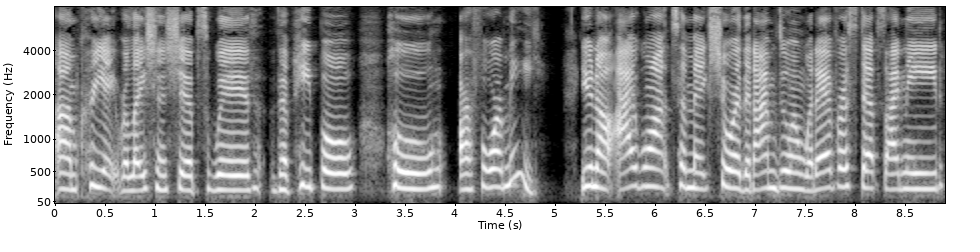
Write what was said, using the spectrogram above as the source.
um, create relationships with the people who are for me. You know, I want to make sure that I'm doing whatever steps I need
